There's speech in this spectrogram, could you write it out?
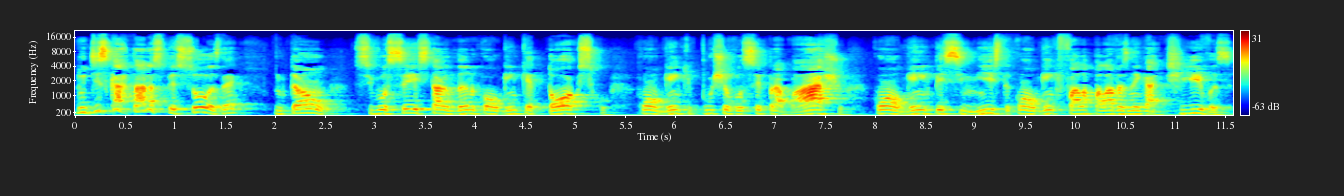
do descartar as pessoas, né? Então, se você está andando com alguém que é tóxico, com alguém que puxa você para baixo, com alguém pessimista, com alguém que fala palavras negativas,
